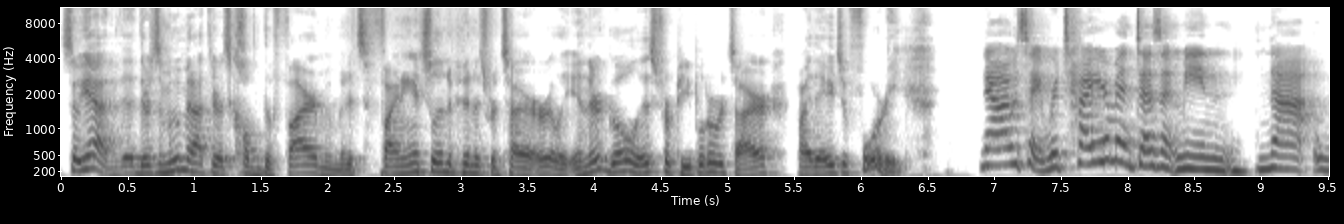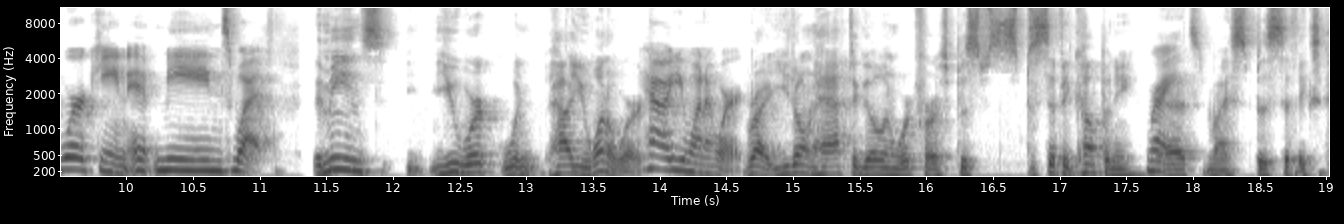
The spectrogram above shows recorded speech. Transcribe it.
So yeah, there's a movement out there. It's called the FIRE movement. It's financial independence, retire early. And their goal is for people to retire by the age of 40. now, I would say retirement doesn't mean not working. It means what? It means you work when how you want to work. How you want to work. Right. You don't have to go and work for a spe- specific company. Right. That's my specifics.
